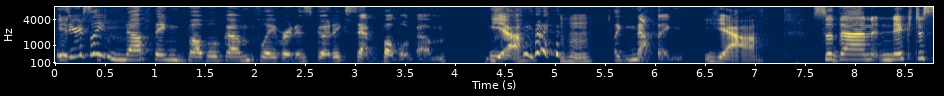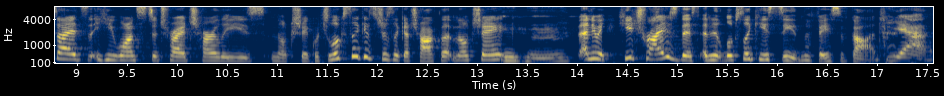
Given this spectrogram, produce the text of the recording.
It, Seriously, nothing bubblegum flavored is good except bubblegum. yeah. Mhm. Like nothing. Yeah. So then Nick decides that he wants to try Charlie's milkshake, which looks like it's just like a chocolate milkshake. Mm-hmm. Anyway, he tries this and it looks like he's seen the face of God. Yeah,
